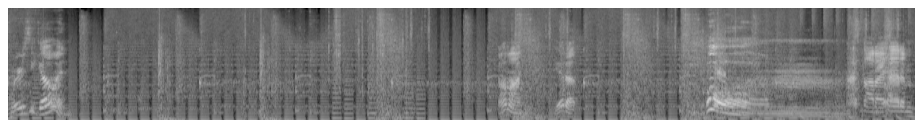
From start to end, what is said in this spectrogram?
Where is he going? Come on, get up. Oh! Mm, I thought I had him.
